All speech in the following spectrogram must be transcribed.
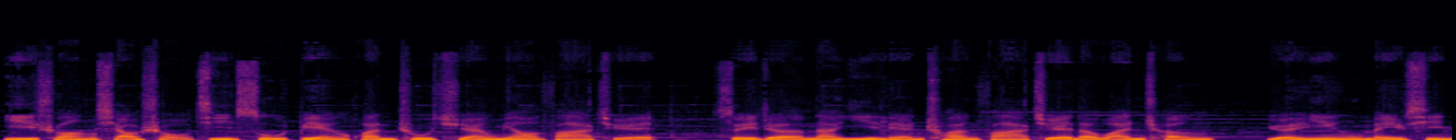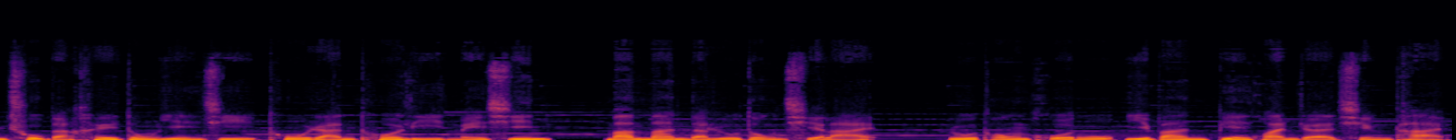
一双小手急速变换出玄妙法诀。随着那一连串法诀的完成，元婴眉心处的黑洞印记突然脱离眉心，慢慢的蠕动起来，如同活物一般变换着形态。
